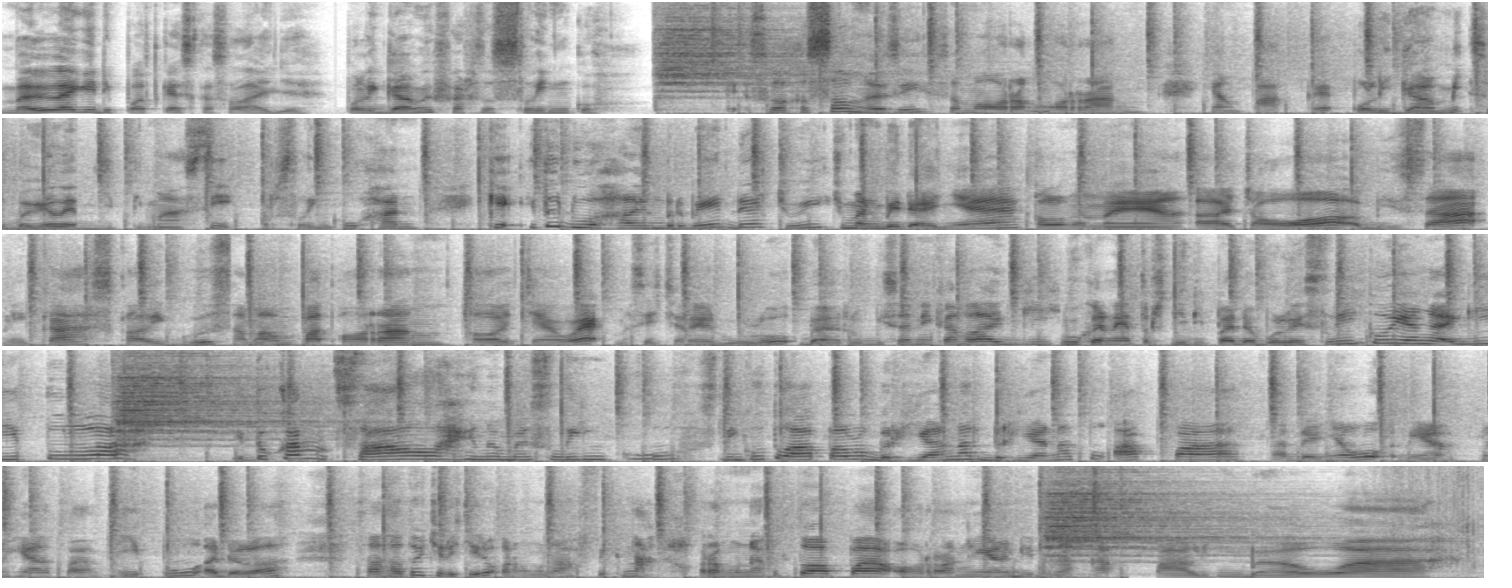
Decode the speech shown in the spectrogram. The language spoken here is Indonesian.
Kembali lagi di podcast kesel aja. Poligami versus selingkuh. Kayak suka kesel gak sih sama orang-orang yang pakai poligami sebagai legitimasi perselingkuhan? Kayak itu dua hal yang berbeda, cuy. Cuman bedanya kalau mamanya uh, cowok bisa nikah sekaligus sama empat orang. Kalau cewek masih cerai dulu, baru bisa nikah lagi. Bukannya terus jadi pada boleh selingkuh ya nggak gitulah itu kan salah yang namanya selingkuh. Selingkuh tuh apa? Lo berkhianat. Berkhianat tuh apa? Tandanya lo nih ya pengkhianatan itu adalah salah satu ciri-ciri orang munafik. Nah orang munafik tuh apa? Orang yang di neraka paling bawah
